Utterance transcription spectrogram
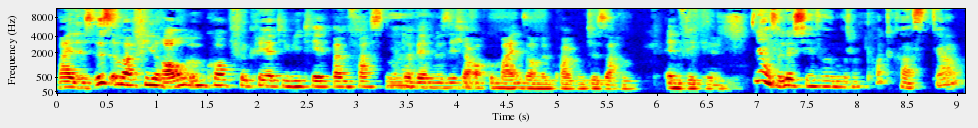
weil es ist immer viel Raum im Kopf für Kreativität beim Fasten und da werden wir sicher auch gemeinsam ein paar gute Sachen entwickeln. Ja, vielleicht hier für unseren Podcast, ja.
